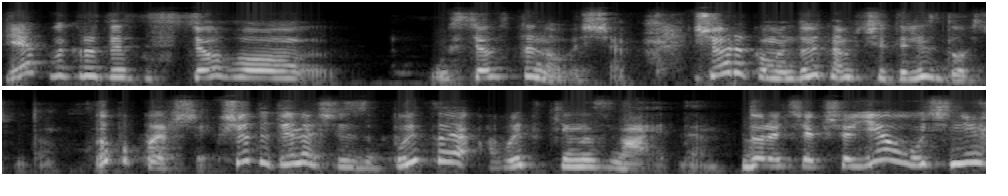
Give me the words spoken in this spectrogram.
як викрутити з цього з цього становища. Що рекомендують нам вчителі з досвідом? Ну, по-перше, якщо дитина щось запитує, а ви таки не знаєте. До речі, якщо є учні,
